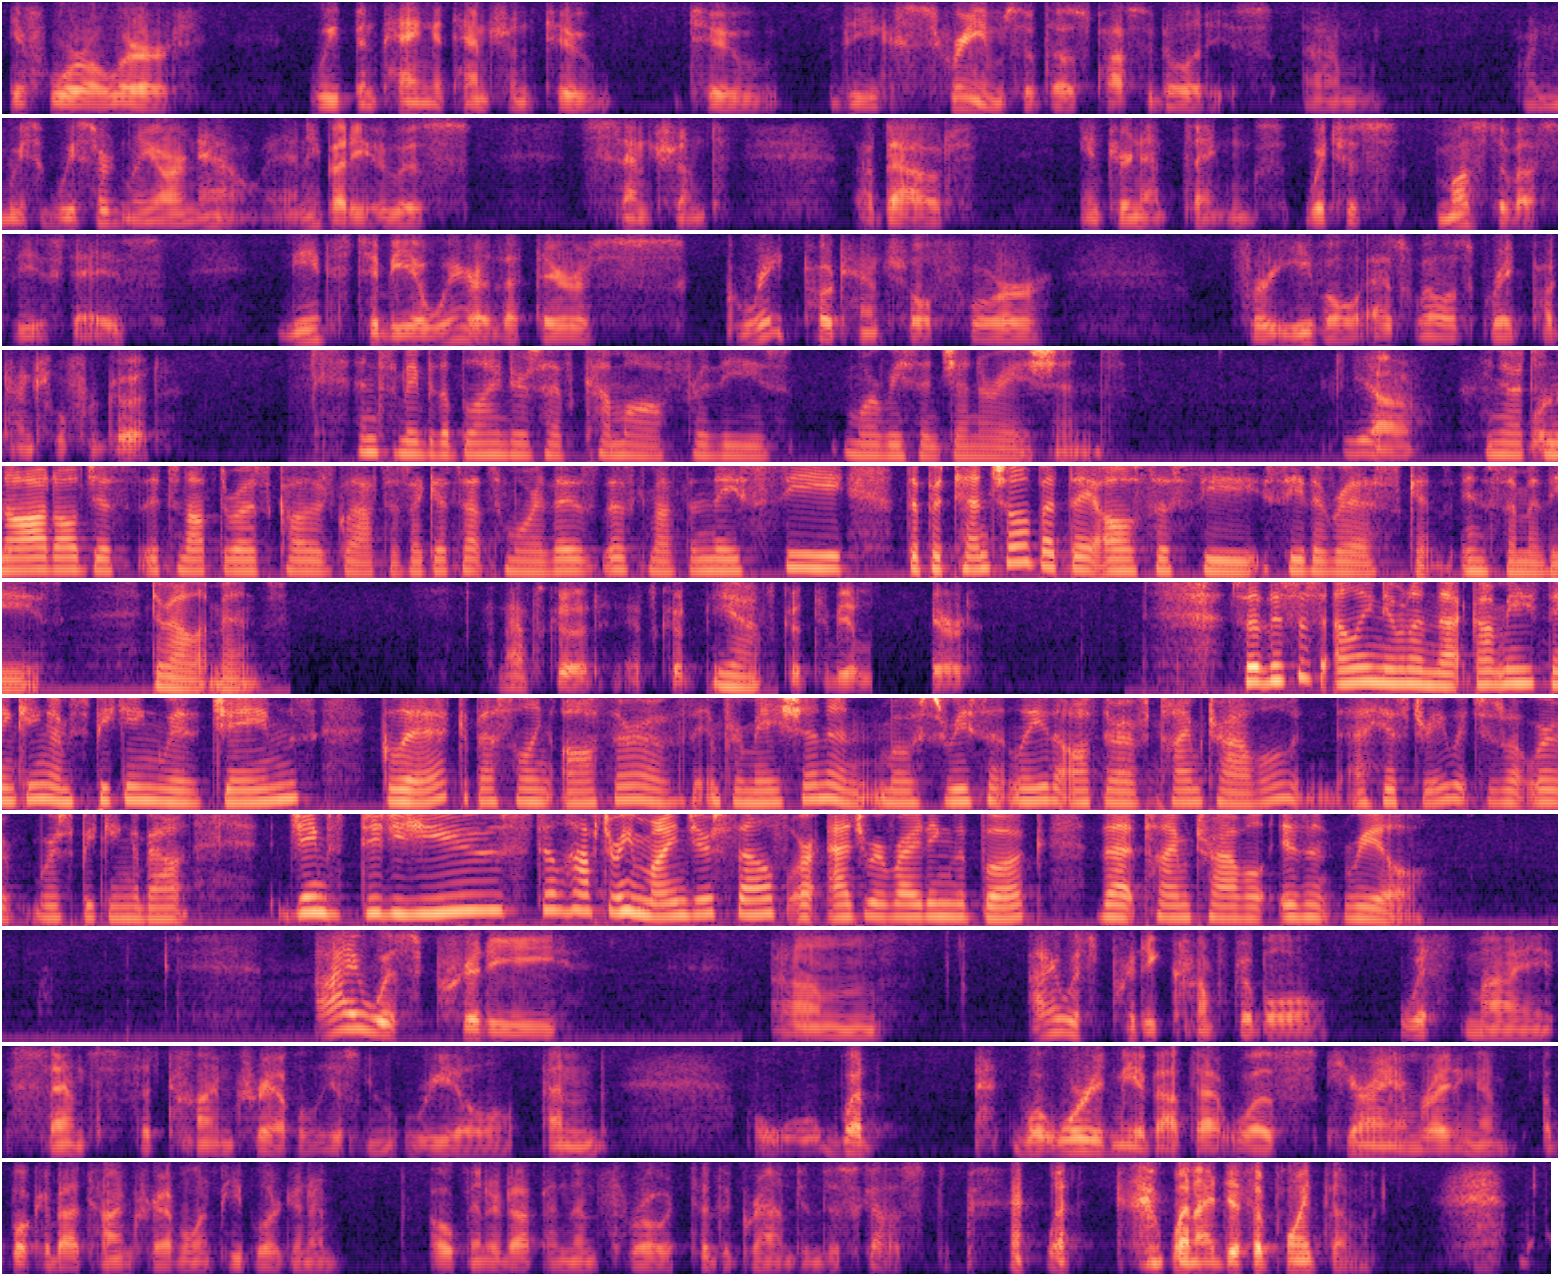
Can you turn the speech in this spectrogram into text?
if we're alert, we've been paying attention to to the extremes of those possibilities. Um, and we we certainly are now. Anybody who is sentient about internet things, which is most of us these days, needs to be aware that there's great potential for for evil as well as great potential for good. And so maybe the blinders have come off for these more recent generations. Yeah. You know, it's Where- not all just it's not the rose-colored glasses. I guess that's more those those come off and they see the potential, but they also see see the risk in some of these developments. And that's good. It's good. Yeah. It's good to be scared. So this is Ellie Newman, and that got me thinking. I'm speaking with James Gleick, a best-selling author of The Information, and most recently the author of Time Travel: A History, which is what we're we're speaking about. James, did you still have to remind yourself, or as you were writing the book, that time travel isn't real? I was pretty, um, I was pretty comfortable with my sense that time travel isn't real. And what what worried me about that was here I am writing a, a book about time travel, and people are going to open it up and then throw it to the ground in disgust when when I disappoint them.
